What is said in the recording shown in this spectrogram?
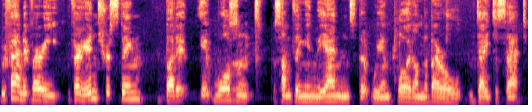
we found it very, very interesting, but it, it wasn't something in the end that we employed on the Beryl dataset.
